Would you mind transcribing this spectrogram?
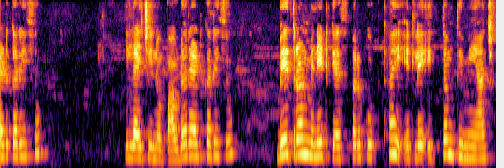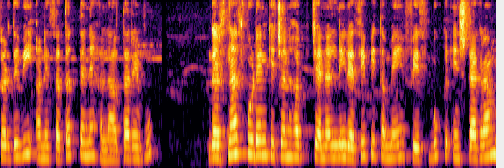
એડ કરીશું. ઇલાયચીનો પાવડર એડ કરીશું. બે ત્રણ મિનિટ ગેસ પર કૂક થાય એટલે એકદમ ધીમી આંચ કરી દેવી અને સતત તેને હલાવતા રહેવું. Darshana's food and kitchen hub ચેનલની રેસીપી તમે ફેસબુક, ઇન્સ્ટાગ્રામ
